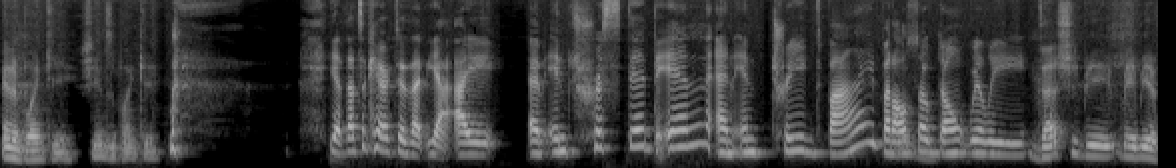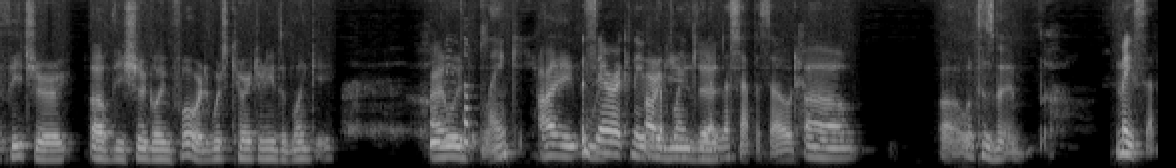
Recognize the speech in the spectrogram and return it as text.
And a blankie. She needs a blankie. Yeah, that's a character that, yeah, I am interested in and intrigued by, but also don't really. that should be maybe a feature of the show going forward. Which character needs a blankie? Who I needs a would- blankie? I Zarek needed a blankie that, in this episode. Uh, uh, what's his name? Mason.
